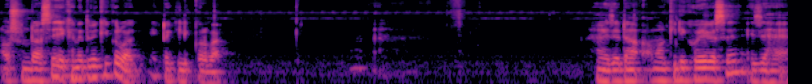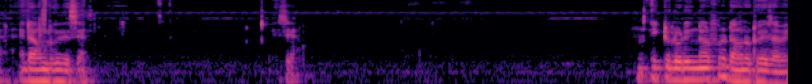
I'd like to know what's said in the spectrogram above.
অপশনটা আছে, এখানে তুমি কি করবা? একটা ক্লিক করবা। হ্যাঁ যেটা আমার ক্লিক হয়ে গেছে। এই যে হ্যাঁ ডাউনলোড হয়ে গেছে। যে। একটু লোডিং নেওয়ার পরে ডাউনলোড হয়ে যাবে।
